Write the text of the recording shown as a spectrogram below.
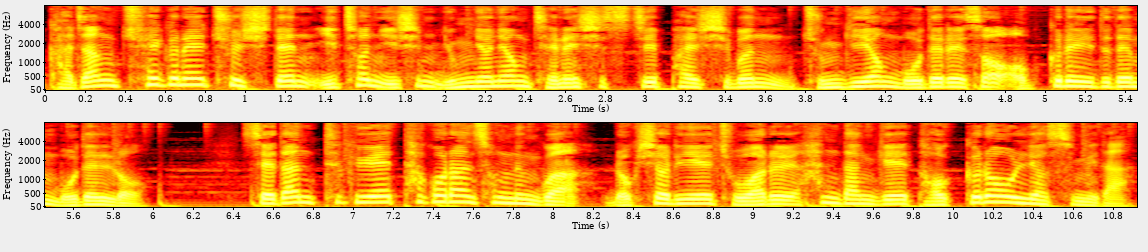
가장 최근에 출시된 2026년형 제네시스 G80은 중기형 모델에서 업그레이드된 모델로 세단 특유의 탁월한 성능과 럭셔리의 조화를 한 단계 더 끌어올렸습니다.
